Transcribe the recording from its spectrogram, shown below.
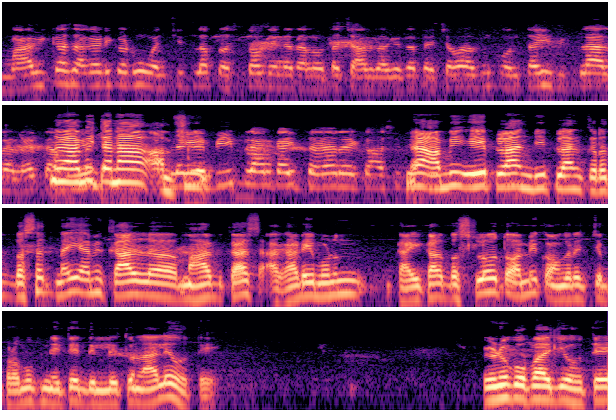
महाविकास आघाडीकडून वंचितला प्रस्ताव देण्यात आला होता चार जागेचा. त्याच्यावर अजून कोणताही रिप्लाय आला नाही. आम्ही त्यांना आमची बी प्लॅन काही तयार आहे का अशी नाही आम्ही ए प्लॅन बी प्लॅन करत बसत नाही. आम्ही काल महाविकास आघाडी म्हणून काही काळ बसलो होतो. आम्ही काँग्रेसचे प्रमुख नेते दिल्लीतून आले होते. वेणुगोपालजी होते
